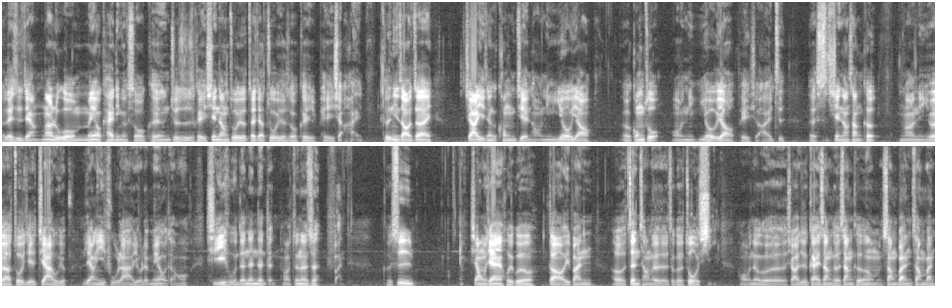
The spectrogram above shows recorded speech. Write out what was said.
类似这样，那如果没有开庭的时候，可能就是可以线上作业，在家作业的时候可以陪小孩。可是你知道，在家里那个空间哦，你又要呃工作哦，你又要陪小孩子呃线上上课，那你又要做一些家务，晾衣服啦，有的没有的哦，洗衣服等等等等哦，真的是很烦。可是像我现在回归到一般呃正常的这个作息哦，那个小孩子该上课上课，我们上班上班。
